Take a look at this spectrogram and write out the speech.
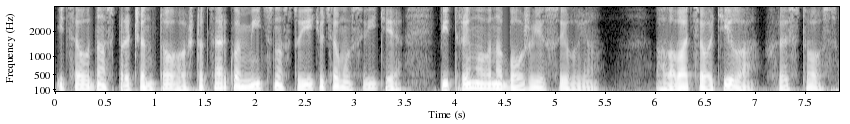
і це одна з причин того, що церква міцно стоїть у цьому світі, підтримувана Божою силою. Глава цього тіла Христос.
